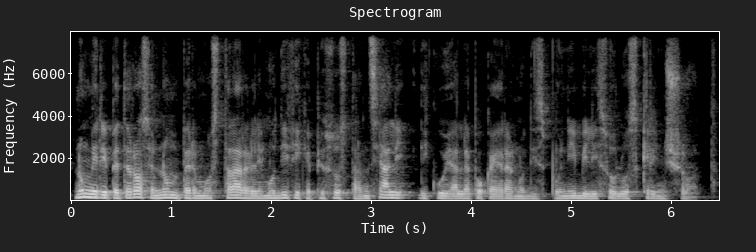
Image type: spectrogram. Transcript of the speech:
Non mi ripeterò se non per mostrare le modifiche più sostanziali di cui all'epoca erano disponibili solo screenshot.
